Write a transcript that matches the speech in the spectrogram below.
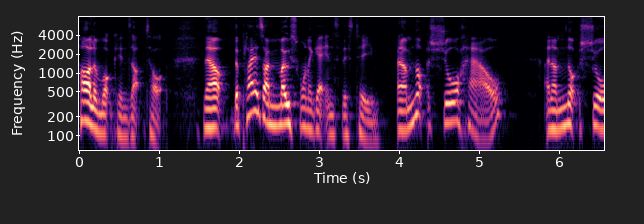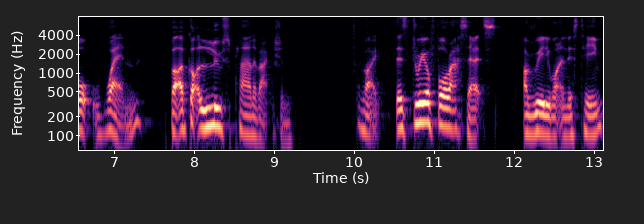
Haaland Watkins up top. Now the players I most want to get into this team, and I'm not sure how, and I'm not sure when, but I've got a loose plan of action. Right, there's three or four assets I really want in this team.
